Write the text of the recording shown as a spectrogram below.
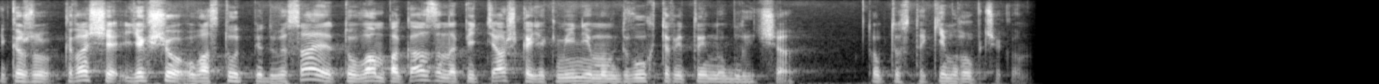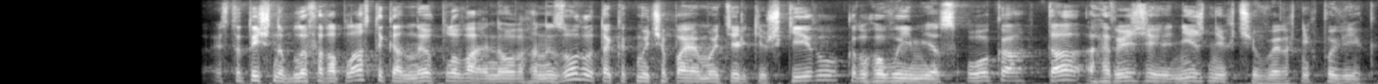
і кажу, краще, якщо у вас тут підвисає, то вам показана підтяжка як мінімум двох третин обличчя. Тобто з таким рубчиком. Естетична блефаропластика не впливає на органи зору, так як ми чіпаємо тільки шкіру, круговий м'яз ока та грижі ніжніх чи верхніх повік.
